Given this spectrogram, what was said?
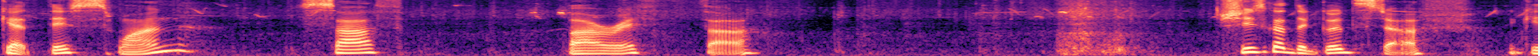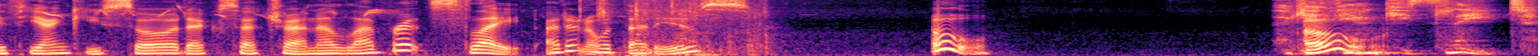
get this one. Sarth Baretha. She's got the good stuff. The Githyanki sword, etc. An elaborate slate. I don't know what that is. Oh. A Githyanki oh. slate.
